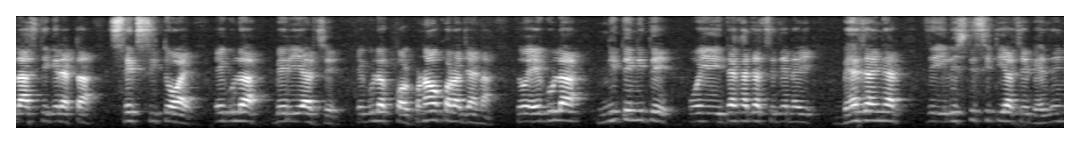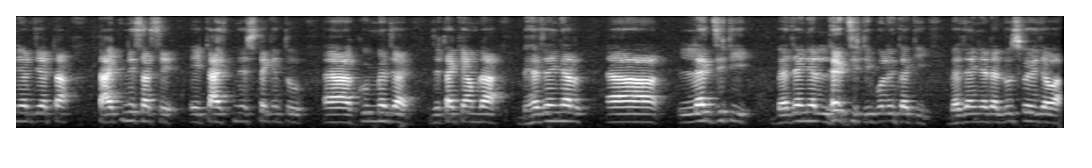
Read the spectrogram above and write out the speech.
প্লাস্টিকের একটা সেক্সি টয়, এগুলা বেরিয়ে আসছে। এগুলা কল্পনাও করা যায় না। তো এগুলা নিতে নিতে ওই দেখা যাচ্ছে যে এই ভেজাইনার যে ইলেকট্রিসিটি আছে, ভেজাইনার যে একটা টাইটনেস আছে, এই টাইটনেসটা কিন্তু কমে যায়। যেটাকে আমরা ভেজাইনাল ল্যাকজিটি ভেজাইনাল ল্যাকজিটি বলে থাকি। ভেজাইনাটা লুজ হয়ে যাওয়া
